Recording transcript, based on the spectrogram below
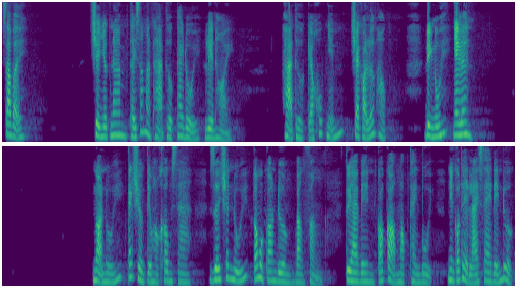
Sao vậy? Triệu Nhược Nam thấy sắc mặt Hạ Thược thay đổi, liền hỏi. Hạ Thược kéo khúc nhiễm, chạy khỏi lớp học. Đỉnh núi, nhanh lên! Ngọn núi, cách trường tiểu học không xa, dưới chân núi có một con đường bằng phẳng, tuy hai bên có cỏ mọc thành bụi, nhưng có thể lái xe đến được.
